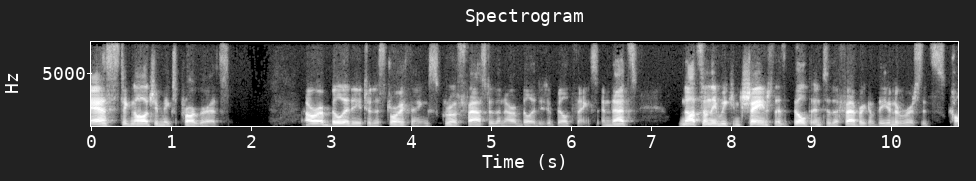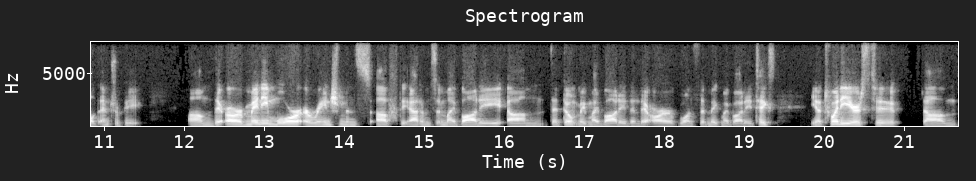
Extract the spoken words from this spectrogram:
as technology makes progress, our ability to destroy things grows faster than our ability to build things. And that's not something we can change that's built into the fabric of the universe. It's called entropy. Um, there are many more arrangements of the atoms in my body um, that don't make my body than there are ones that make my body. It takes, you know, 20 years to um,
